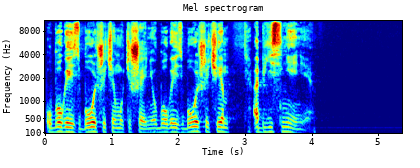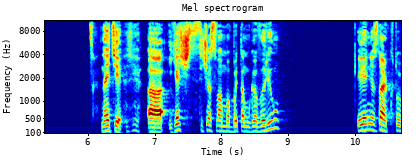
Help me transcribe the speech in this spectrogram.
У Бога есть больше, чем утешение, у Бога есть больше, чем объяснение. Знаете, а, я сейчас вам об этом говорю, и я не знаю, кто,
